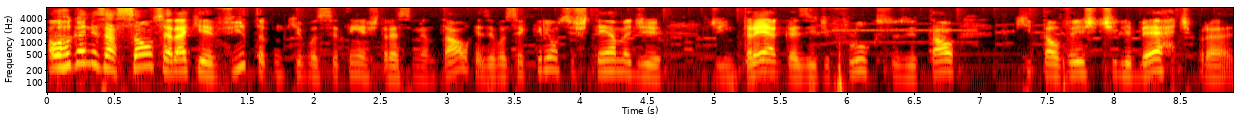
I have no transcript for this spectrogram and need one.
A organização, será que evita com que você tenha estresse mental? Quer dizer, você cria um sistema de, de entregas e de fluxos e tal que talvez te liberte para.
